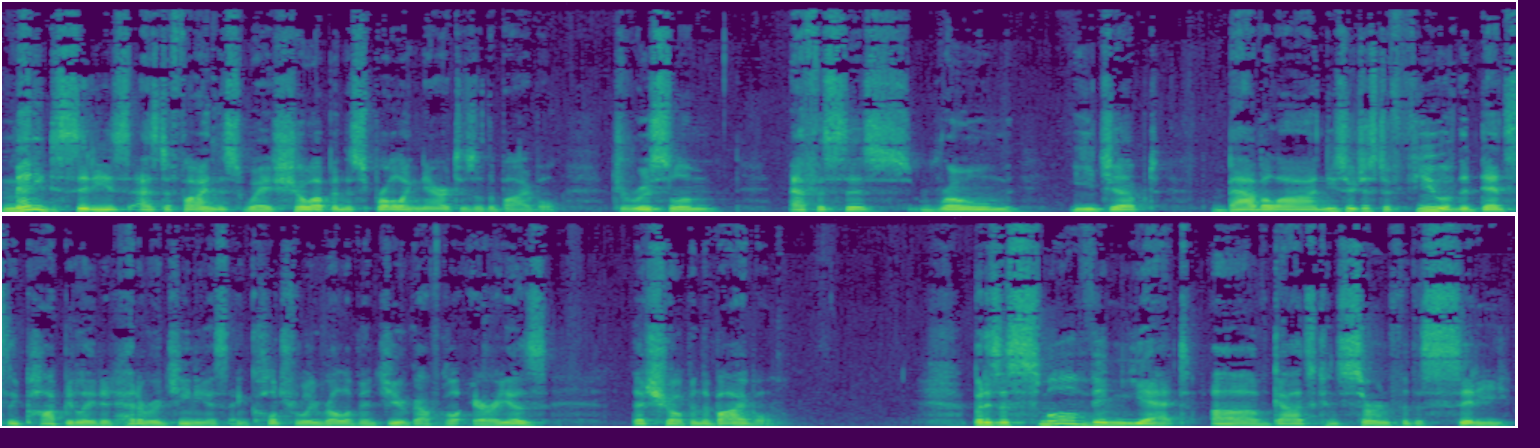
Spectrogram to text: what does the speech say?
Many cities, as defined this way, show up in the sprawling narratives of the Bible Jerusalem, Ephesus, Rome, Egypt, Babylon. These are just a few of the densely populated, heterogeneous, and culturally relevant geographical areas that show up in the Bible. But as a small vignette of God's concern for the city,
